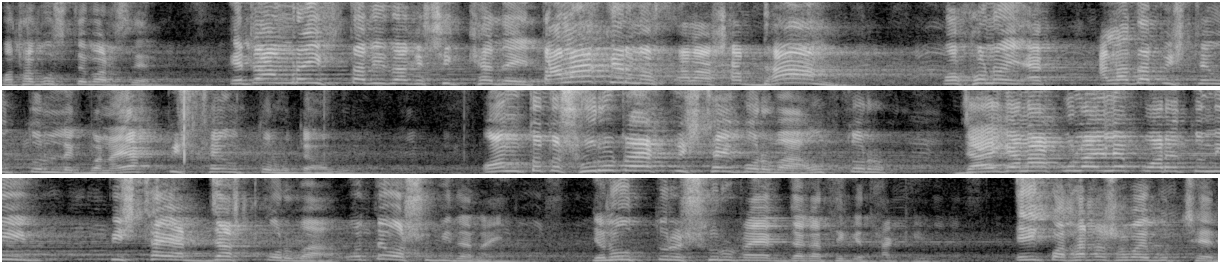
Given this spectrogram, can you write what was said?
কথা বুঝতে পারছেন? এটা আমরা ইফতা বিভাগে শিক্ষা দেই। তালাকের মাসালা, সাবধান। কখনোই এক আলাদা পৃষ্ঠায় উত্তর লিখবে না, এক পৃষ্ঠায় উত্তর হতে হবে। অন্তত শুরুটা এক পৃষ্ঠায় করবা, উত্তর জায়গা না কুলাইলে পরে তুমি পৃষ্ঠায় অ্যাডজাস্ট করবা, ওতে অসুবিধা নাই। যেন উত্তরের শুরুটা এক জায়গা থেকে থাকে। এই কথাটা সবাই বুঝছেন?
